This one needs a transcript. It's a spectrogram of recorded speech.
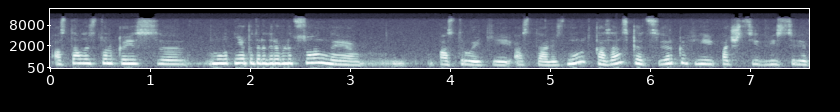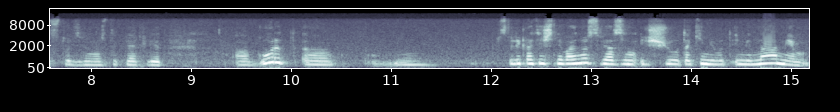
Осталось только из, э, ну вот некоторые дореволюционные постройки остались. Ну вот Казанская церковь, ей почти 200 лет, 195 лет. А город э, с Великой Отечественной войной связан еще такими вот именами,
